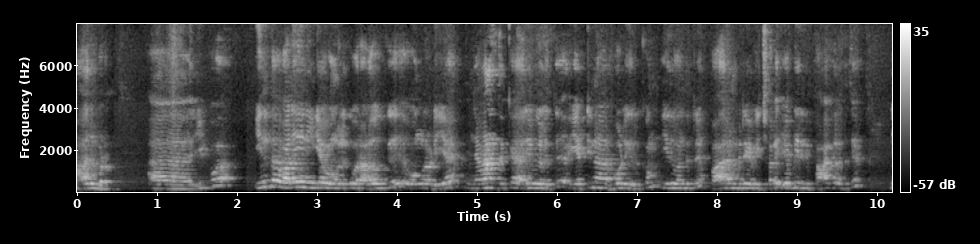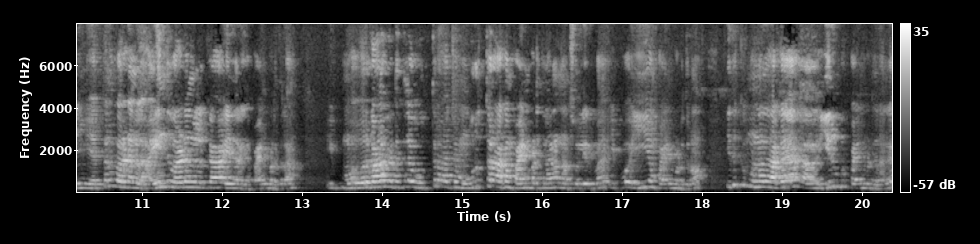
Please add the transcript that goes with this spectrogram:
மாறுபடும். இப்போ இந்த வலையை நீங்கள் உங்களுக்கு ஒரு அளவுக்கு உங்களுடைய ஞானத்துக்கு அறிவுகளுக்கு எட்டினார் போல் இருக்கும். இது வந்துட்டு பாரம்பரிய வீச்சு வலை. எப்படி இருக்கு? பார்க்கறதுக்கு நீங்கள் எத்தனை வருடங்கள்? ஐந்து வருடங்களுக்காக இதை பயன்படுத்தலாம்? ஒரு காலகட்டத்தில் உத்தராட்சம் உருத்தராகம் பயன்படுத்தினாங்கன்னு நான் சொல்லியிருப்பேன். இப்போ ஈயம் பயன்படுத்துகிறோம் இதுக்கு முன்னதாக இரும்பு பயன்படுத்தினாங்க.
